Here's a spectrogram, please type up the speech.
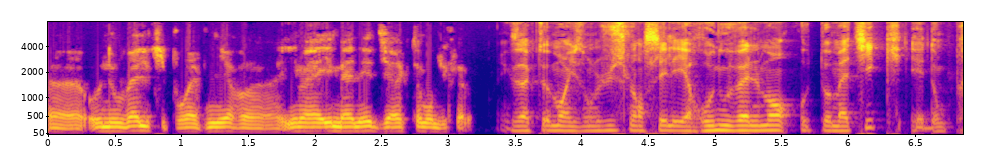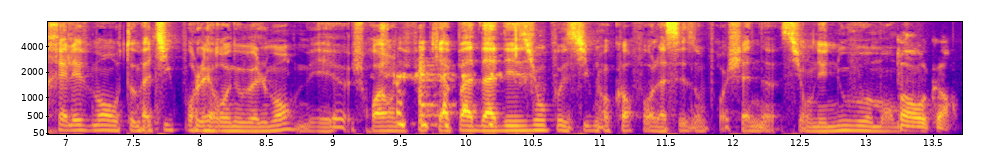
euh, aux nouvelles qui pourraient venir euh, émaner directement du club. Exactement, ils ont juste lancé les renouvellements automatiques et donc prélèvement automatique pour les renouvellements, mais je crois en effet qu'il n'y a pas d'adhésion possible encore pour la saison prochaine si on est nouveau membre. Pas encore.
